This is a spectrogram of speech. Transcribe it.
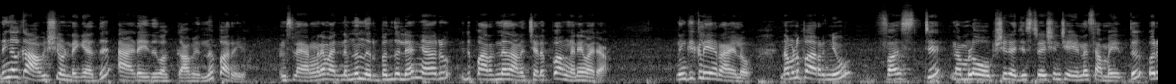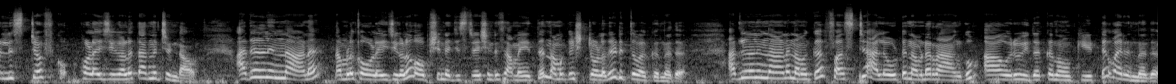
നിങ്ങൾക്ക് ആവശ്യമുണ്ടെങ്കിൽ അത് ആഡ് ചെയ്ത് വെക്കാമെന്ന് പറയും. മനസ്സിലായി? അങ്ങനെ വരണമെന്ന് നിർബന്ധമില്ല. ഞാനൊരു ഇത് പറഞ്ഞതാണ്. ചിലപ്പോൾ അങ്ങനെ വരാം. നിങ്ങൾക്ക് ക്ലിയർ ആയല്ലോ? നമ്മൾ പറഞ്ഞു ഫസ്റ്റ് നമ്മൾ ഓപ്ഷൻ രജിസ്ട്രേഷൻ ചെയ്യുന്ന സമയത്ത് ഒരു ലിസ്റ്റ് ഓഫ് കോളേജുകൾ തന്നിട്ടുണ്ടാവും. അതിൽ നിന്നാണ് നമ്മൾ കോളേജുകൾ ഓപ്ഷൻ രജിസ്ട്രേഷന്റെ സമയത്ത് നമുക്ക് ഇഷ്ടമുള്ളത് എടുത്തു വെക്കുന്നത്. അതിൽ നിന്നാണ് നമുക്ക് ഫസ്റ്റ് അലോട്ട് നമ്മുടെ റാങ്കും ആ ഒരു ഇതൊക്കെ നോക്കിയിട്ട് വരുന്നത്.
